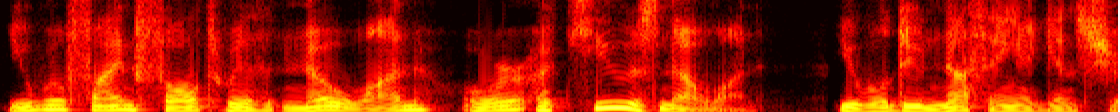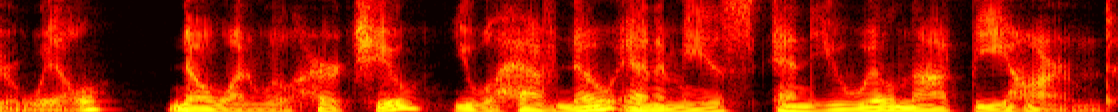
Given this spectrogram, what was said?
you will find fault with no one or accuse no one. You will do nothing against your will. No one will hurt you. You will have no enemies, and you will not be harmed.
